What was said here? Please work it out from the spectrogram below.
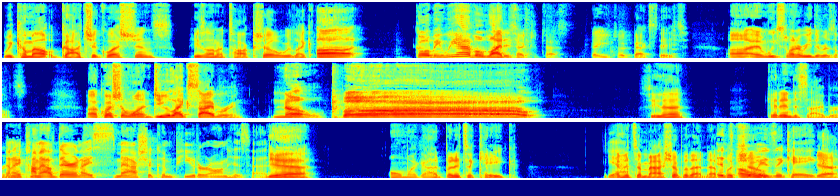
We come out gotcha questions. He's on a talk show. We're like, uh, Kobe, we have a lie detector test that you took backstage. Uh, and we just want to read the results. Uh, question one Do you like cybering? No. Boo! See that? Get into cybering. And I come out there and I smash a computer on his head. yeah. Oh my God. But it's a cake yeah. and it's a mashup of that Netflix It's show. always a cake. Yeah.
